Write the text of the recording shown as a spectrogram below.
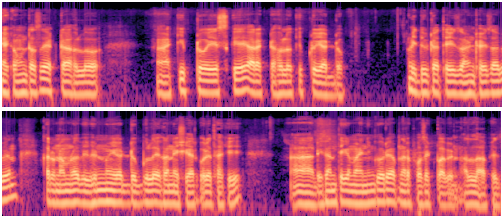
অ্যাকাউন্ট আছে। একটা হলো ক্রিপ্টো এসকে আর একটা হলো ক্রিপ্টো ইয়ারডোপ এই দুইটাতেই জয়েন্ট হয়ে যাবেন। কারণ আমরা বিভিন্ন ইয়ারডোপগুলো এখানে শেয়ার করে থাকি। আর এখান থেকে মাইনিং করে আপনারা প্রজেক্ট পাবেন। আল্লাহ হাফেজ।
